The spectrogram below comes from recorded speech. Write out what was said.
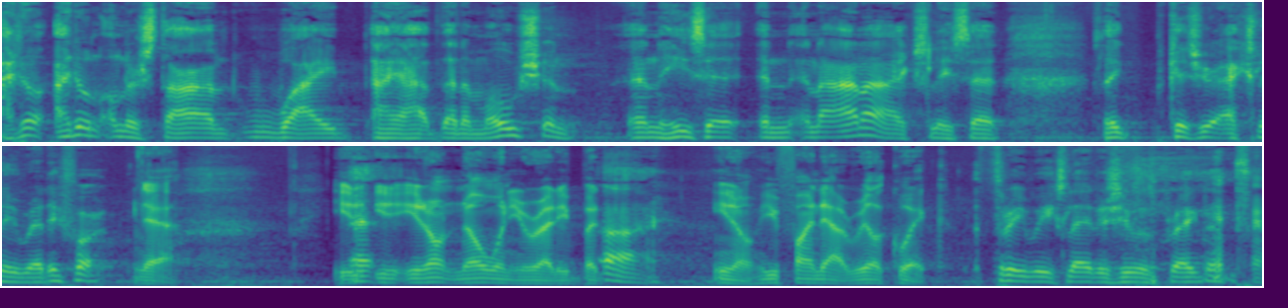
I don't, I don't understand why I had that emotion. And he said, and, and Anna actually said, like, because you're actually ready for it. Yeah. You, uh, you, you, don't know when you're ready, but uh, you know you find out real quick. Three weeks later, she was pregnant.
